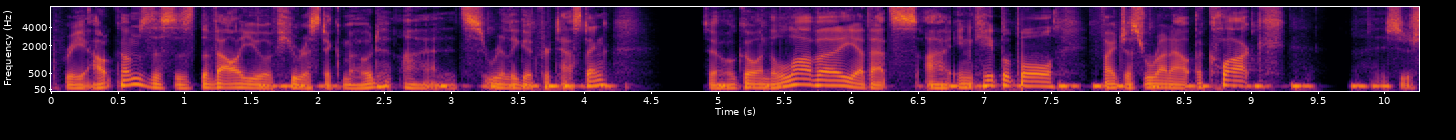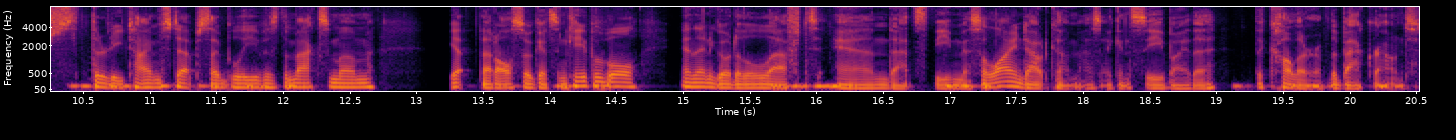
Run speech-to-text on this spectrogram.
three outcomes. This is the value of heuristic mode. Uh, it's really good for testing. So I'll go into lava. Yeah, that's uh, incapable. If I just run out the clock, it's just 30 time steps, I believe, is the maximum. Yep, that also gets incapable. And then go to the left, and that's the misaligned outcome, as I can see by the, the color of the background.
